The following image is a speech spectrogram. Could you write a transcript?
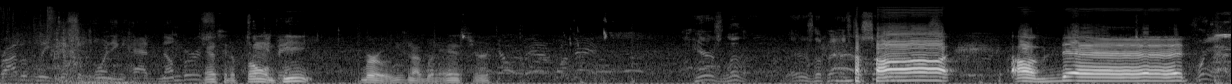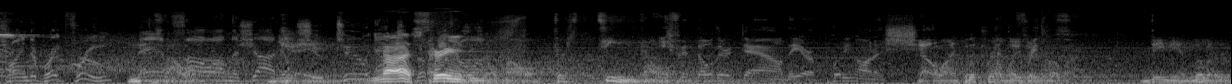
probably disappointing. Had numbers. Answer the phone. Pete. Bro, he's not gonna answer. Here's Lillard. There's the pass to Suggs. Ah, I'm dead. Grant trying to break free. And foul on the shot. He'll shoot two. Nah, at that's the crazy. Field. First team foul. Even though they're down, they are putting on a show. At the line for the at the Trailblazers. Damian Lillard.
